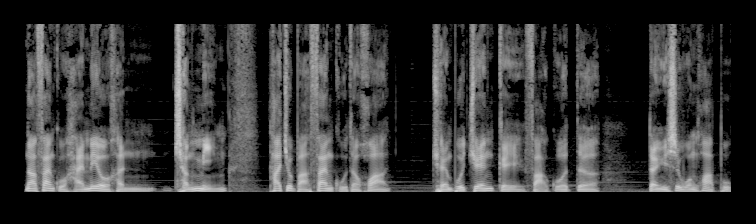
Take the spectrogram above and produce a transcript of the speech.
那范谷还没有很成名，他就把范谷的画全部捐给法国的，等于是文化部。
